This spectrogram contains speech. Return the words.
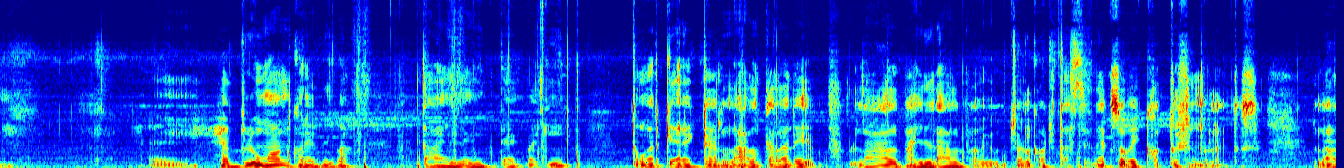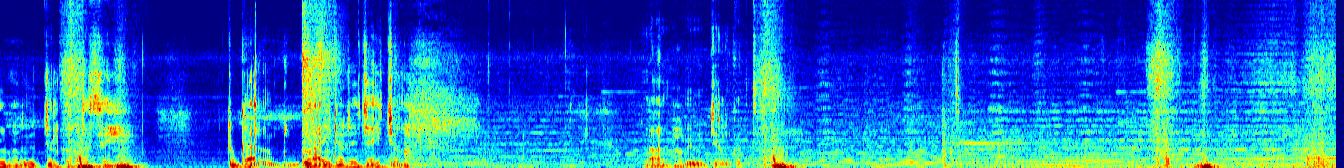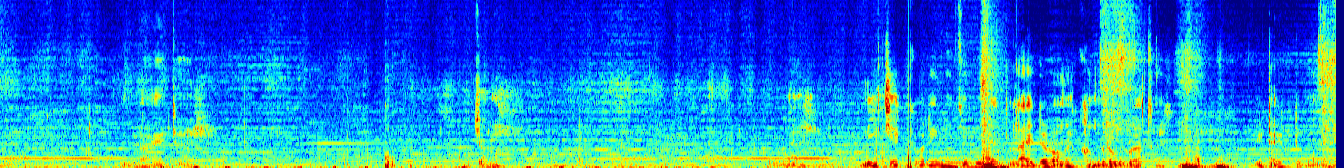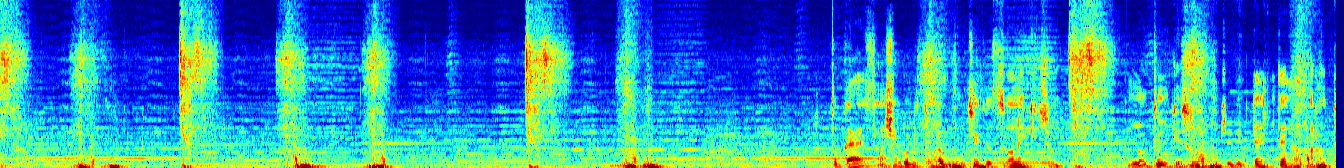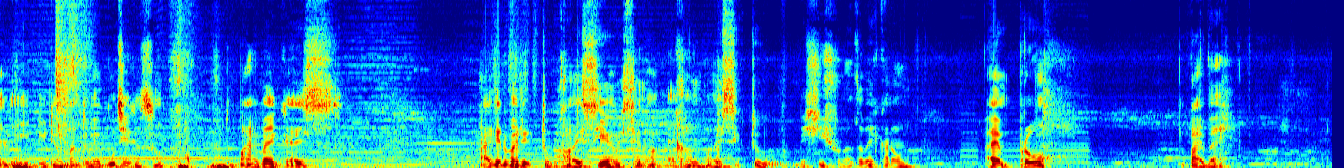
হ্যাঁ ব্লুম অন করে দিবা, তাইলেই দেখবা কি তোমার ক্যারেক্টার লাল কালারে লাল ভাই লাল ভাবে উজ্জ্বল করতেছে। দেখছ ভাই কত সুন্দর লাগতেছে। লাল ভাবে উজ্জ্বল করতেছে। একটু গাল গ্লাইডারে যাই, চলো। লাল ভাবে উজ্জ্বল গ্লাইডার চলো। নিচে একেবারে নিচে দিলে লাইটের অনেকক্ষণ ধরে উড়া যায়। এটা একটু মনে রেখো। তো গাইস আশা করি তোমরা বুঝে গেছো অনেক কিছু। নতুন কিছু যদি দেখতে না পারো, তাহলে এই ভিডিওর মাধ্যমে বুঝে গেছো। তো বাই বাই গাইস আগের বার একটু ভয়েস ইয়ে হয়েছিল, এখন ভয়েস একটু বেশি শোনা যাবে, কারণ I am pro bye bye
